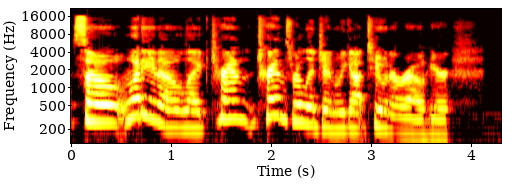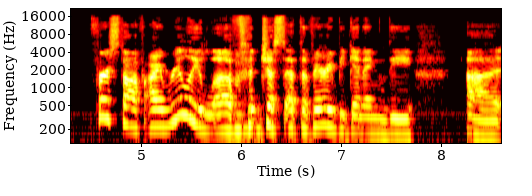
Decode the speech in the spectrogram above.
So, what do you know? Like trans trans religion, we got two in a row here. First off, I really love just at the very beginning the uh,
